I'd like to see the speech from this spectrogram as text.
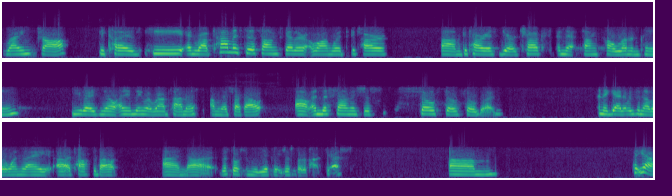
Ryan Shaw because he and Rob Thomas did a song together along with guitar um, guitarist Derek Trucks, and that song's called Lemon Pain. You guys know anything with Rob Thomas, I'm gonna check out. Um, and this song is just so so so good. And again, it was another one that I uh, talked about on uh, the social media pages for the podcast. Um, but yeah,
